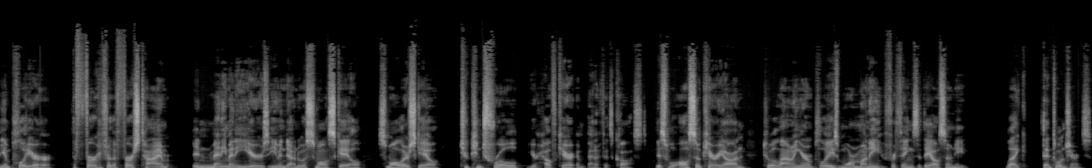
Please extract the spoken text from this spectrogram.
the employer, the first for the first time in many many years, even down to a small scale, smaller scale, to control your healthcare and benefits cost. This will also carry on to allowing your employees more money for things that they also need, like dental insurance,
